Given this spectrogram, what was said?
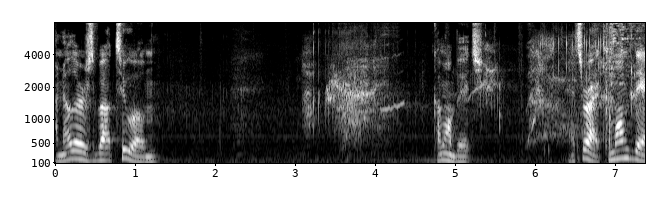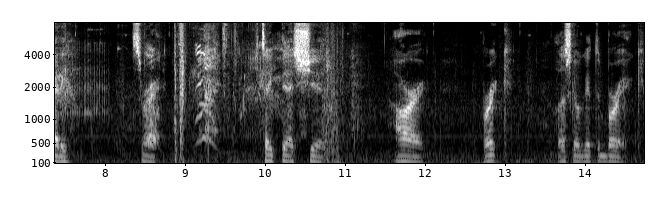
I know there's about two of them. Come on, bitch. That's right. Come on, daddy. That's right. Take that shit. Alright. Brick. Let's go get the brick.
